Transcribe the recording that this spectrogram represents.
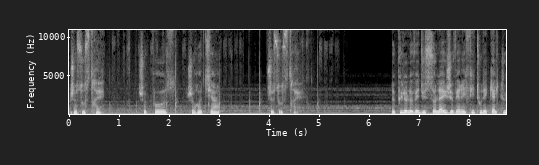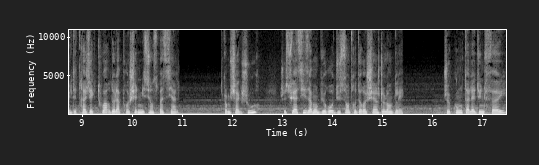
je soustrais. Je pose, je retiens, je soustrais. Depuis le lever du soleil, je vérifie tous les calculs des trajectoires de la prochaine mission spatiale. Comme chaque jour, je suis assise à mon bureau du centre de recherche de l'anglais. Je compte à l'aide d'une feuille,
